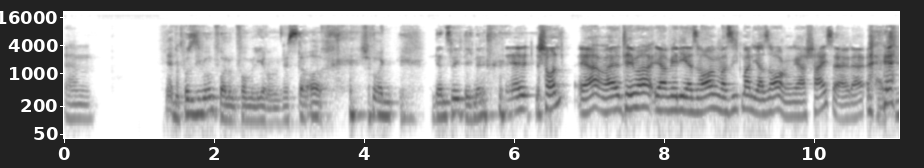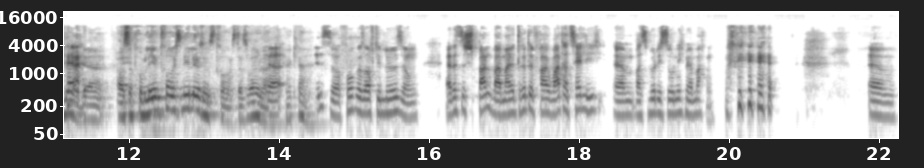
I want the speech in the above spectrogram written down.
Ähm, ja, die positive Umformulierung, das ist doch auch schon mal ganz wichtig, ne? Äh, schon, ja, weil Thema, ja, weniger Sorgen, was sieht man? Ja, Sorgen. Ja, scheiße, Alter. Absolut, ja. Aus der Problemtrance in die Lösungstrance, das wollen wir. Ja, ja, klar. Ist so, Fokus auf die Lösung. Ja, das ist spannend, weil meine dritte Frage war tatsächlich, ähm, was würde ich so nicht mehr machen? ähm,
